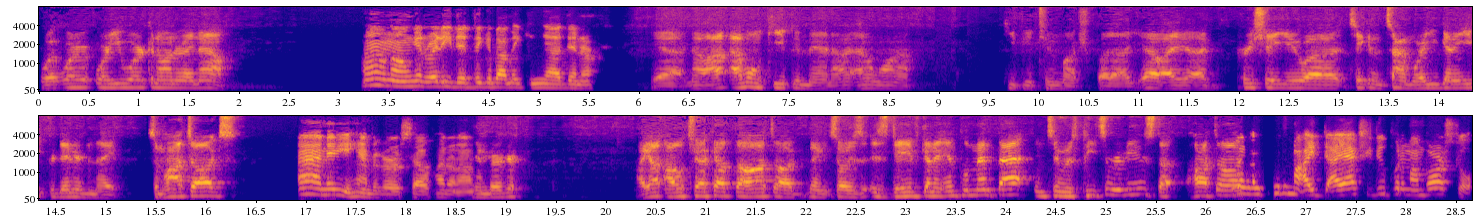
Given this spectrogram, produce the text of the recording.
What where, where are you working on right now? I don't know. I'm getting ready to think about making uh, dinner. Yeah, no, I, I won't keep you, man. I, I don't want to keep you too much, but uh, yeah, I, I appreciate you uh, taking the time. What are you gonna eat for dinner tonight? Some hot dogs? Uh, maybe a hamburger or so. I don't know. Hamburger. I got. I'll check out the hot dog thing. So is is Dave gonna implement that into his pizza reviews? The hot dog. I, put him, I, I actually do put him on Barstool.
